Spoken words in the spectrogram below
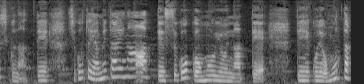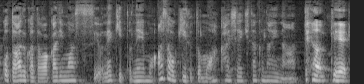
しくなって仕事辞めたいなってすごく思うようになってでこれ思ったことある方分かりますよねきっとね。もう朝起きるともう会社行きたくないなってなって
